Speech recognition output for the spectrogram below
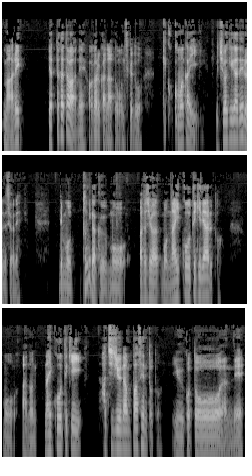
まあ、あれ、やった方はね、わかるかなと思うんですけど、結構細かい内訳が出るんですよね。でも、とにかくもう、私はもう内向的であると。もう、あの、内向的80何パーセントということなんで、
